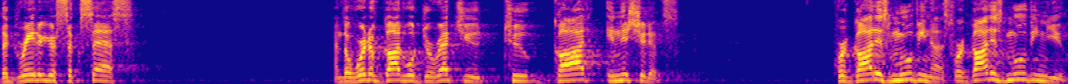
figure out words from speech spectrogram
the greater your success. And the Word of God will direct you to God initiatives where God is moving us, where God is moving you.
